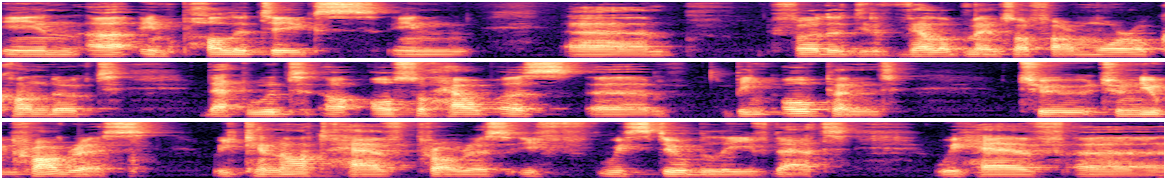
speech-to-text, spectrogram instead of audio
in uh, in politics, in um, further development of our moral conduct, that would uh, also help us um, being opened to to new progress. We cannot have progress if we still believe that we have uh,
